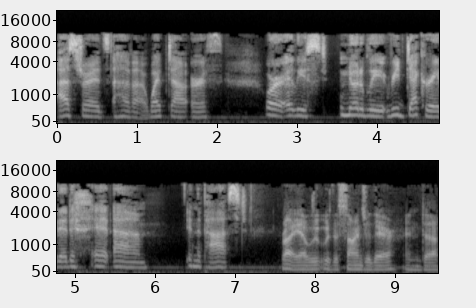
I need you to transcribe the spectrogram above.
asteroids have uh, wiped out Earth, or at least notably redecorated it um, in the past. Right. Yeah. We, we, the signs are there, and uh,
